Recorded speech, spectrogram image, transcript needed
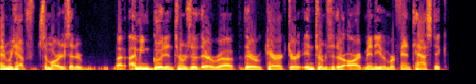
and we have some artists that are, I mean, good in terms of their uh, their character. In terms of their art, many of them are fantastic.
